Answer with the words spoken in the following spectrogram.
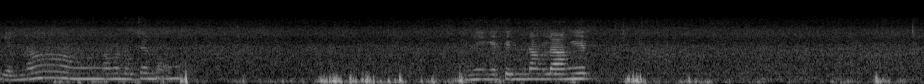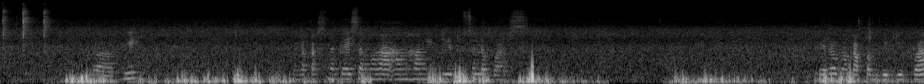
Yan na, ang ano dyan, oh. Nangingitim ng langit. Grabe. Malakas na guys ang hangin dito makapag-video pa.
